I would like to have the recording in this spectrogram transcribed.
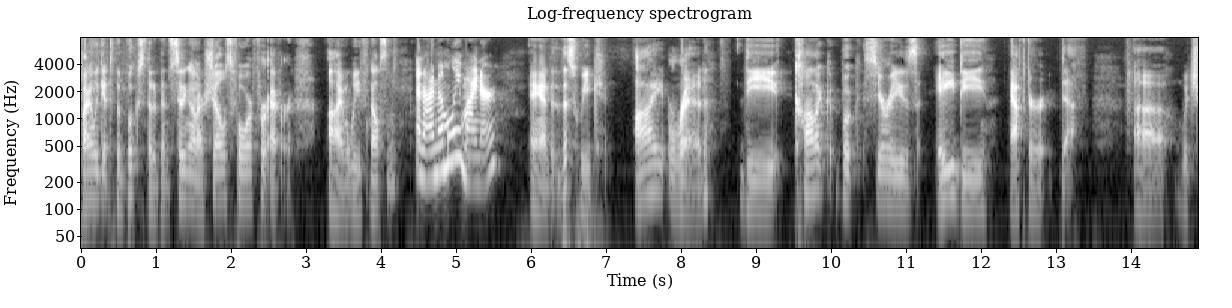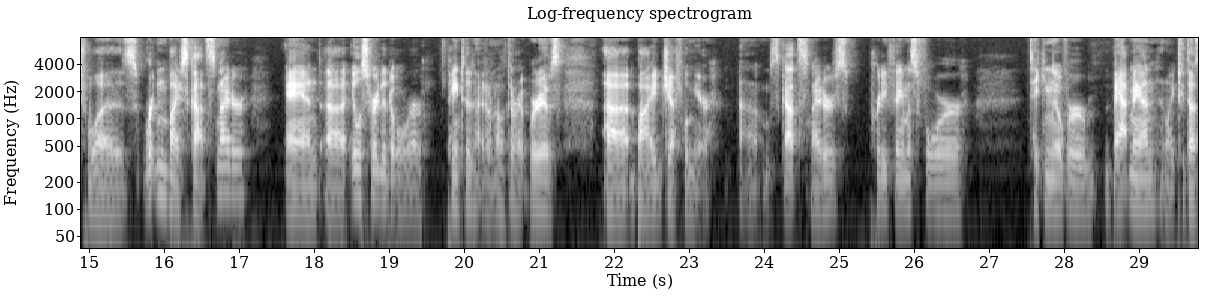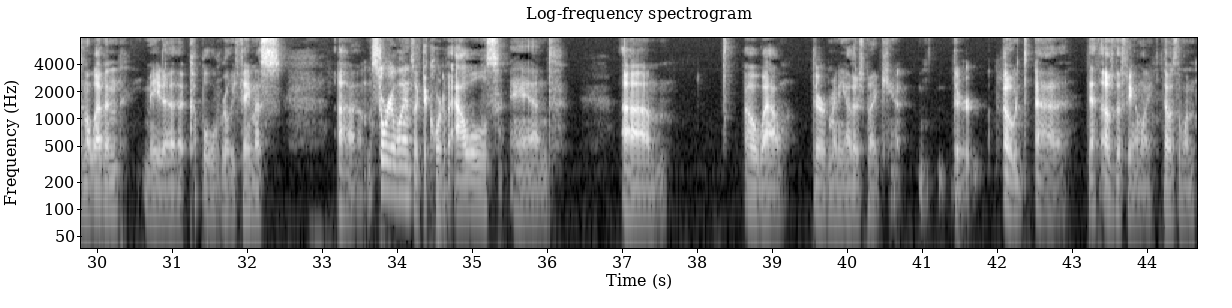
finally get to the books that have been sitting on our shelves for forever. I'm Leaf Nelson, And I'm Emily Miner. and this week I read the comic book series AD After Death, uh, which was written by Scott Snyder and uh, illustrated or painted, I don't know what the right word is, uh, by Jeff Lemire. Um, Scott Snyder's pretty famous for taking over Batman in like 2011. Made a couple really famous um, storylines like the Court of Owls and um oh wow there are many others but I can't there oh uh Death of the Family that was the one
